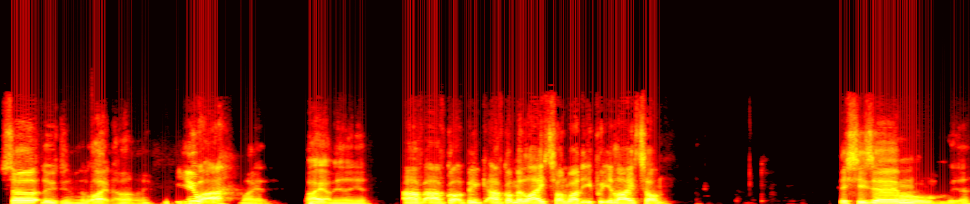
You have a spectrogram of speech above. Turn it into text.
so losing the light now, aren't we? you are. My. I am, yeah, yeah. I've I've got a big. I've got my light on. Why don't you put your light on? This is um. oh, yeah.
